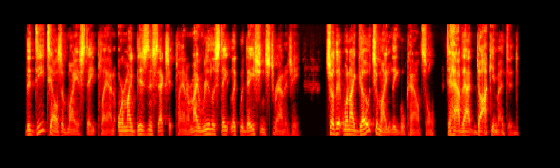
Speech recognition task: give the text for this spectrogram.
the details of my estate plan or my business exit plan or my real estate liquidation strategy so that when I go to my legal counsel to have that documented,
